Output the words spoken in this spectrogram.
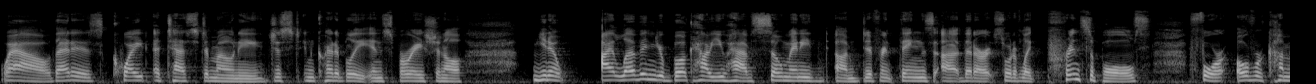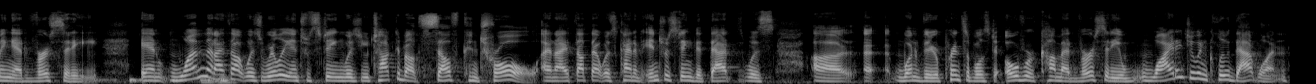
Wow, that is quite a testimony, just incredibly inspirational. You know, I love in your book how you have so many um, different things uh, that are sort of like principles for overcoming adversity. And one that I thought was really interesting was you talked about self control. And I thought that was kind of interesting that that was uh, uh, one of your principles to overcome adversity. Why did you include that one?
